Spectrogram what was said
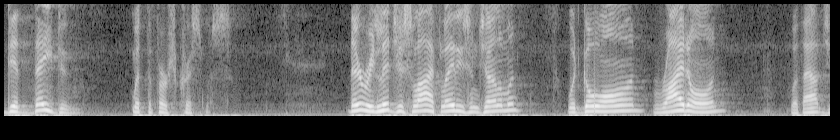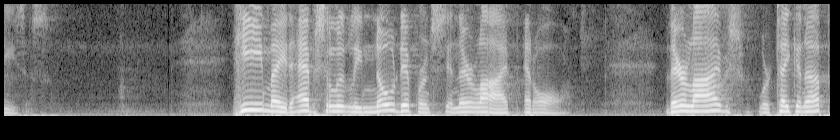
did they do with the first Christmas? Their religious life, ladies and gentlemen, would go on, right on, without Jesus. He made absolutely no difference in their life at all. Their lives were taken up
